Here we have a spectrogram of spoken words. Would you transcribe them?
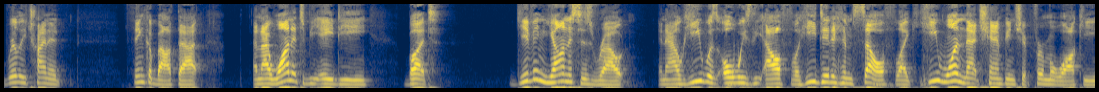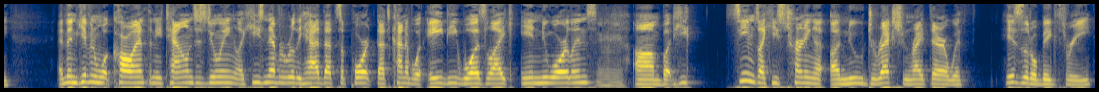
really trying to think about that. And I want it to be AD, but given Giannis's route and how he was always the alpha, he did it himself. Like he won that championship for Milwaukee. And then given what Karl Anthony Towns is doing, like he's never really had that support. That's kind of what AD was like in New Orleans. Um, but he seems like he's turning a, a new direction right there with his little big three.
